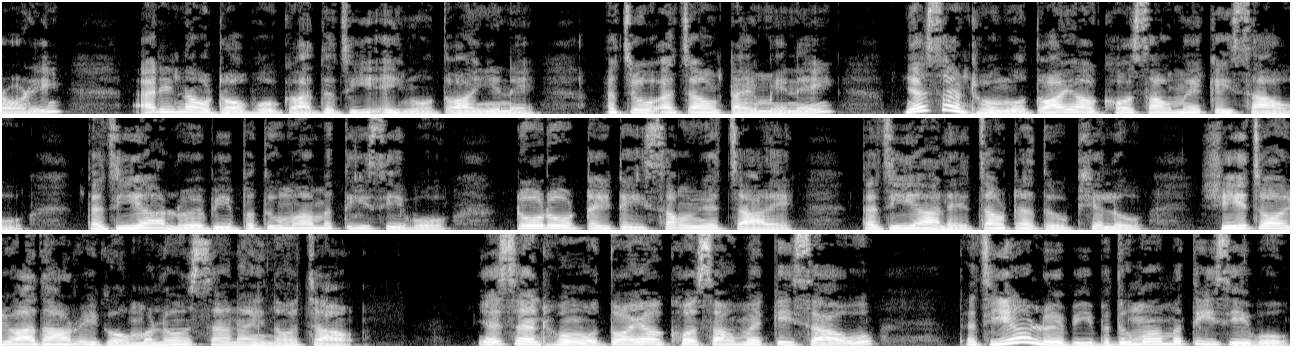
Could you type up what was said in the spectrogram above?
တော့တယ်။အဲဒီနောက်တော့ဖို့ကတကြီးအိမ်ကိုသွားရင်းနဲ့အကျိုးအကြောင်းတိုင်ပင်နဲ့မျက်စံထုံကိုတွားရောက်ခေါ်ဆောင်မဲ့ကိစ္စကိုတကြီးကလွယ်ပြီးဘသူမှမသိစေဖို့တိုးတိုးတိတ်တိတ်ဆောင်ရွက်ကြတယ်။တကြီးကလည်းကြောက်တတ်သူဖြစ်လို့ရေးကြောရွာသားတွေကိုမလွန်ဆန်းနိုင်သောကြောင့်မျက်စံထုံကိုတွားရောက်ခေါ်ဆောင်မဲ့ကိစ္စကိုတကြီးကလွယ်ပြီးဘသူမှမသိစေဖို့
